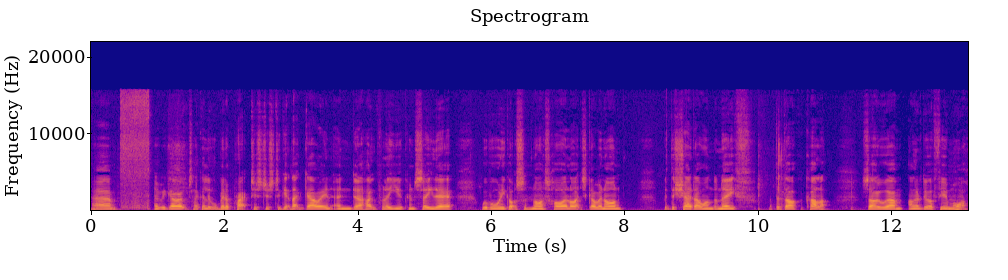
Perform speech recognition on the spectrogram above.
Um, there we go, take a little bit of practice just to get that going and uh, hopefully you can see there we've already got some nice highlights going on with the shadow underneath of the darker colour. So um, I'm going to do a few more.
